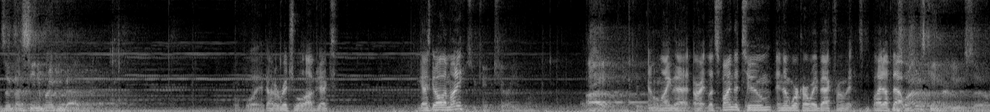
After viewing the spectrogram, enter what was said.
It's like that scene in Breaking Bad. Oh boy, I got a ritual object. You guys get all that money? Guess we can't carry anymore. I- I don't like that. Alright, let's find the tomb and then work our way back from it. Light up that the one. can't hurt you, so.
